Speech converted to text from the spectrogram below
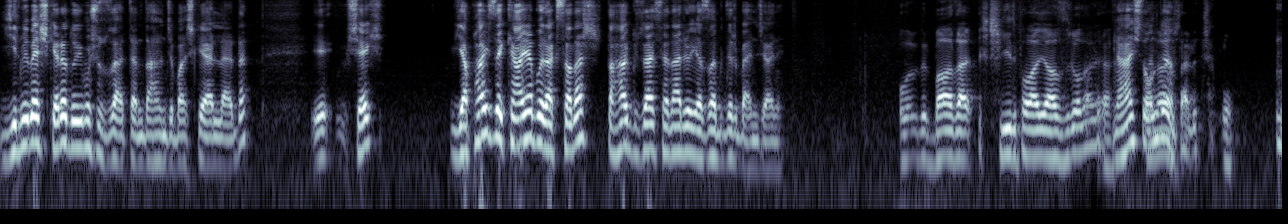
25 kere duymuşuz zaten daha önce başka yerlerden. E, şey yapay zekaya bıraksalar daha güzel senaryo yazabilir bence hani. Olabilir. Bazen şiir falan yazdırıyorlar ya. Ya işte onu diyorum. çıkıyor.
